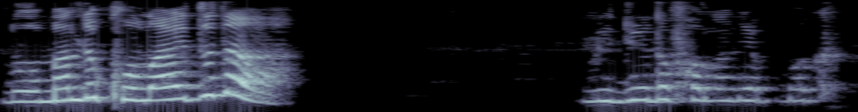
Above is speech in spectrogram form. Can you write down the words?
Normalde kolaydı da. Videoda falan yapmak.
